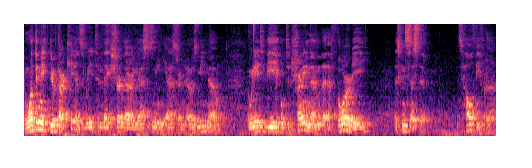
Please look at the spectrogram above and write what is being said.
And one thing we need to do with our kids, we need to make sure that our yeses mean yes, our nos mean no, and we need to be able to train them that authority is consistent. It's healthy for them.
